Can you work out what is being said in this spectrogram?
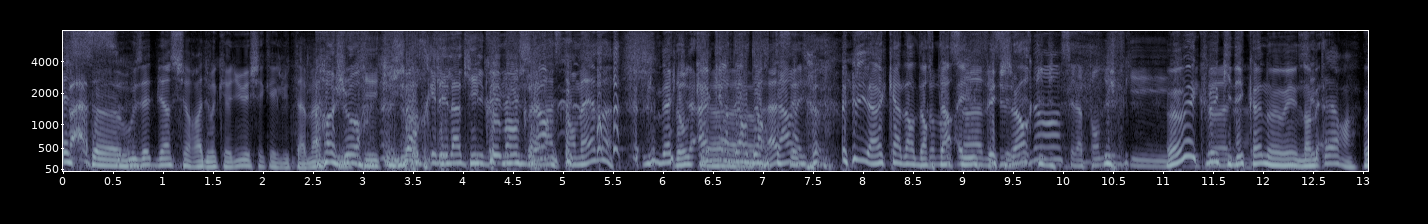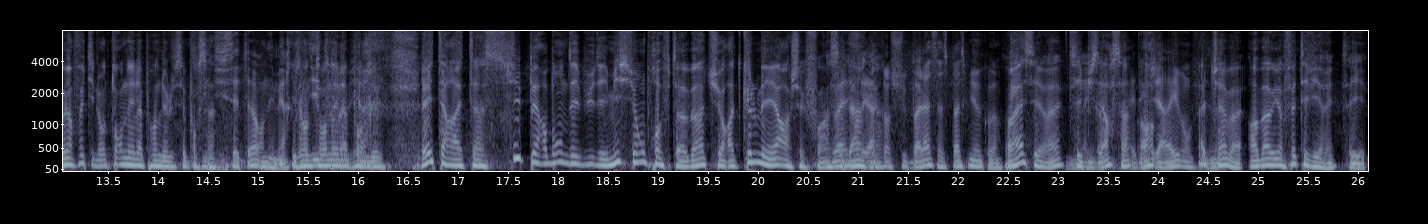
Yes, face euh, vous êtes bien sur Radio Canu et chez Glutamax. Bonjour. Qui, qui, qui, il est là qui commence à l'instant même. Le mec, Donc, il a un quart d'heure de euh, retard. voilà, il- a un quart d'heure de retard ça, et il fait genre. Non, c'est la pendule qui. Ouais, ouais, qui, qui déconne, ouais, ouais. Non, mais, 7 heures. oui, en fait, ils ont tourné la pendule, c'est pour ça. 17h, on est Ils mercredi. ont tourné la pendule. Et t'as raté un super bon début d'émission, Prof Tob. Hein. Tu rates que le meilleur à chaque fois. hein. C'est dingue. hein. quand je suis pas là, ça se passe mieux quoi. Ouais, c'est vrai. C'est bizarre ça. Et dès que Oh. j'arrive, on fait. Ah tiens, bah, oh, bah oui, en fait, t'es viré. Ça y est.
